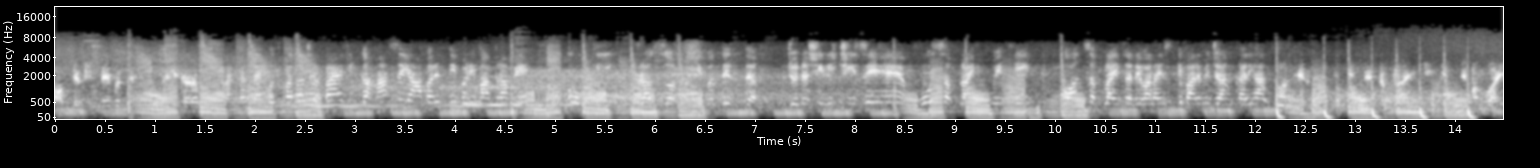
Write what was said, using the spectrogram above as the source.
ऑब्जेक्शनेबल दूसरी तरफ़ कुछ पता चल पाया कि कहाँ से यहाँ पर इतनी बड़ी मात्रा में ड्रग्स और जो नशीली चीज़ें हैं वो सप्लाई हुई थी। कौन सप्लाई करने वाला है इसके बारे में जानकारी हाथ आखिर सप्लाई की किसने मंगवाई।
